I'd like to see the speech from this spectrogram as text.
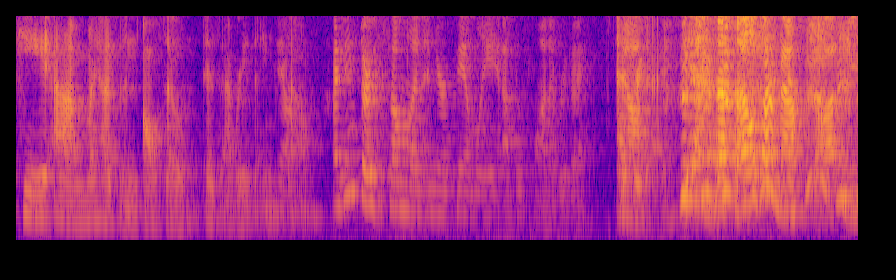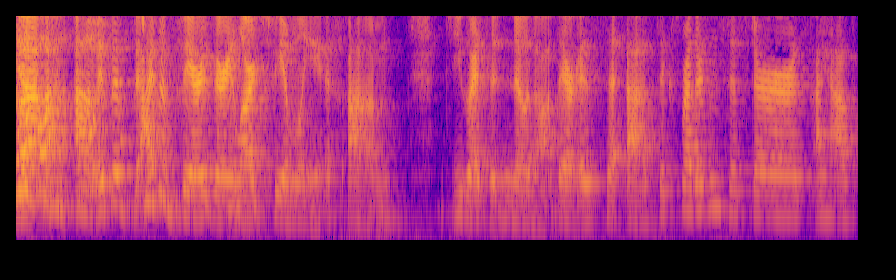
he, um, my husband, also is everything. Yeah. So I think there's someone in your family at the salon every day. every Yeah. day. That was our mascot. yeah, um, it's a. I have a very very large family. If um, you guys didn't know that there is uh, six brothers and sisters. I have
